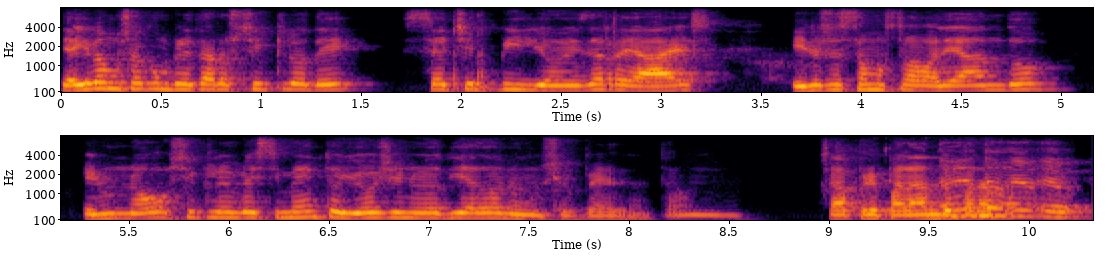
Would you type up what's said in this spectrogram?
E aí vamos a completar o ciclo de 7 bilhões de reais e nós estamos trabalhando em um novo ciclo de investimento e hoje não é o dia do anúncio, Pedro. Então, já preparando para... Não, eu, eu,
